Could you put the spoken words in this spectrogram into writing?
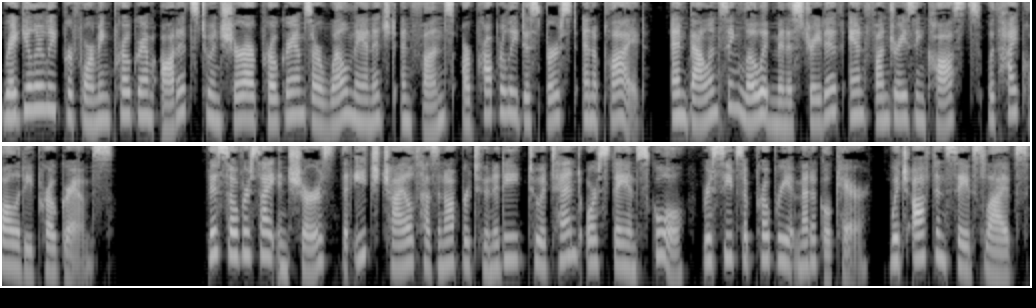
regularly performing program audits to ensure our programs are well managed and funds are properly dispersed and applied and balancing low administrative and fundraising costs with high-quality programs. This oversight ensures that each child has an opportunity to attend or stay in school, receives appropriate medical care, which often saves lives,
